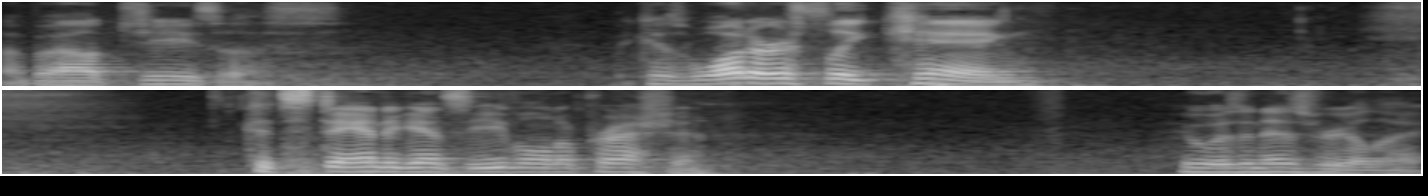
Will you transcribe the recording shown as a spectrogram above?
about Jesus. Because what earthly king could stand against evil and oppression who was an Israelite?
